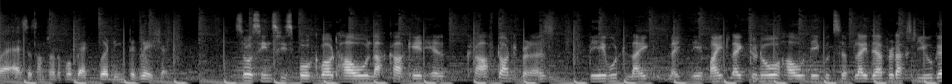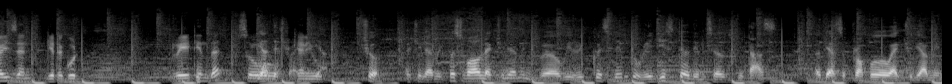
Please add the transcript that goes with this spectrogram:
as a, some sort of a backward integration. So since we spoke about how Lakarcade help craft entrepreneurs, they would like, like they might like to know how they could supply their products to you guys and get a good rate in that. So yeah, right. can you yeah. Sure. Actually, I mean, first of all, actually, I mean, uh, we request them to register themselves with us. Uh, there's a proper, actually, I mean,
